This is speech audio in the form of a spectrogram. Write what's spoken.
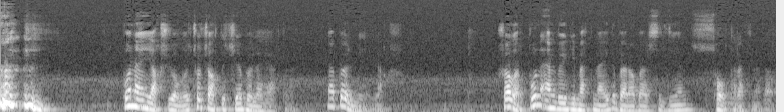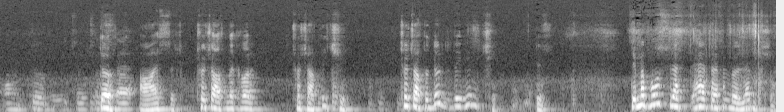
Bu ən yaxşı yolu kök altı ikiyə bölək hər tərəf. Nə bölməyək yaxşı. Uşaqlar, bunun ən böyük qiyməti nə idi? Bərabərsizliyin sol tərəfinə. 4. Ay, kök altındakı var kök altı 2. Kök altı 4 deyir 2. Düz. Demək, bunun sürət hər tərəfin bölünən bir şey.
